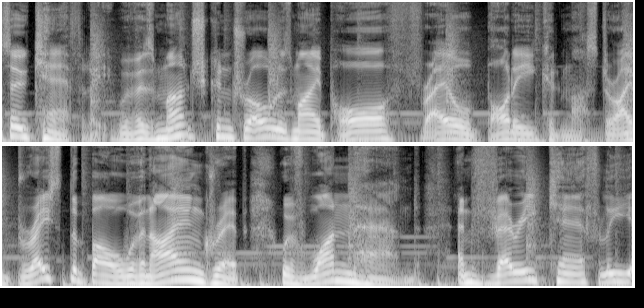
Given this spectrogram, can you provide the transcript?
So carefully, with as much control as my poor, frail body could muster, I braced the bowl with an iron grip with one hand and very carefully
